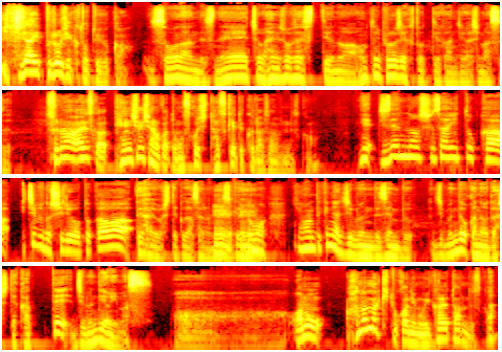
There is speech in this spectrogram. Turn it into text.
一大プロジェクトというかそうなんですね長編小説っていうのは本当にプロジェクトっていう感じがしますそれはあれですか編集者の方も少し助けてくださるんですかで事前の取材とか一部の資料とかは手配をしてくださるんですけれども、基本的には自分で全部自分でお金を出して買って自分で読みます。あの花巻とかにも行かれたんですか？あ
